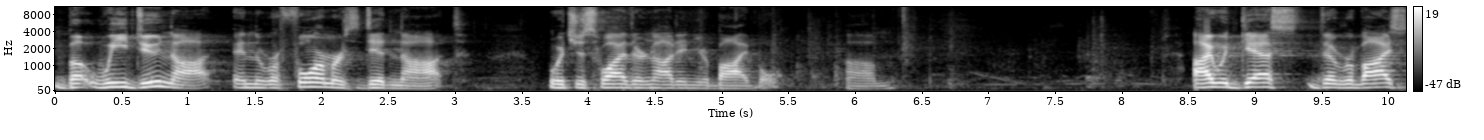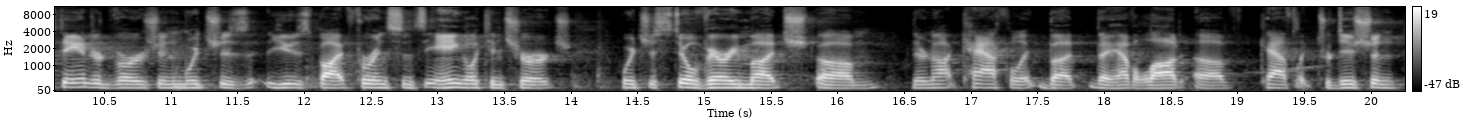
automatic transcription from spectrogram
but we do not, and the reformers did not, which is why they're not in your Bible. Um, I would guess the Revised Standard Version, which is used by, for instance, the Anglican Church, which is still very much, um, they're not Catholic, but they have a lot of Catholic tradition.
